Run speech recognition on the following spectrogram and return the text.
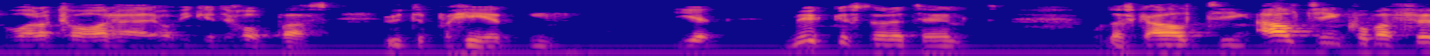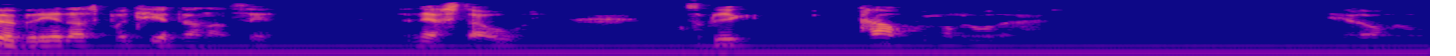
får vara kvar här, vilket jag hoppas, ute på heden i ett mycket större tält. Och där ska allting, allting komma förberedas på ett helt annat sätt nästa år. Och så blir det campingområde här. Hela området.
